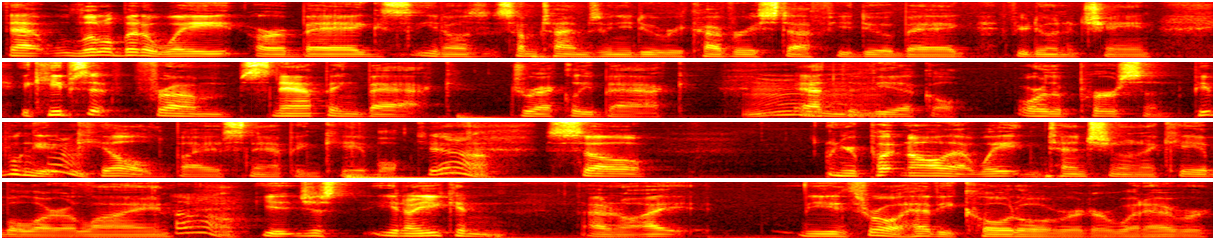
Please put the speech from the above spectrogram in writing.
that little bit of weight or bags. You know, sometimes when you do recovery stuff, you do a bag. If you're doing a chain, it keeps it from snapping back directly back at Mm. the vehicle or the person. People can Hmm. get killed by a snapping cable. yeah. So when you're putting all that weight and tension on a cable or a line, Oh. you just you know you can I don't know I you throw a heavy coat over it or whatever,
